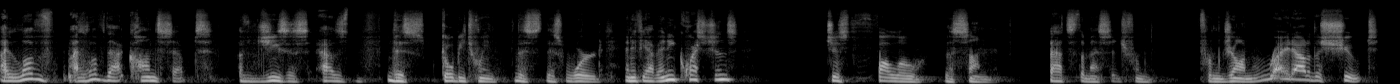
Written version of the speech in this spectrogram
I love, I love that concept of Jesus as this go between, this, this word. And if you have any questions, just follow the Son. That's the message from from John right out of the chute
